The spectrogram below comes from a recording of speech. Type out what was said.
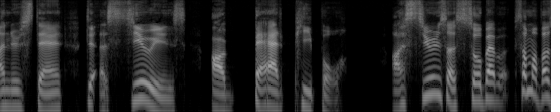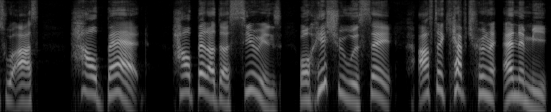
understand the Assyrians are bad people? Assyrians are so bad. Some of us will ask, how bad? How bad are the Assyrians? Well, history would say, after capturing an enemy,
